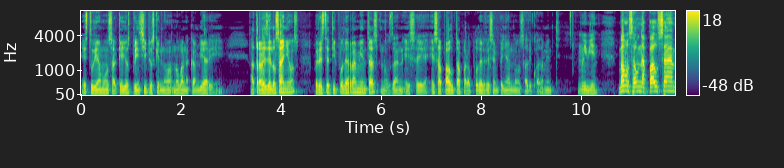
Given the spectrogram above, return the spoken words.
estudiamos aquellos principios que no, no van a cambiar eh, a través de los años, pero este tipo de herramientas nos dan ese, esa pauta para poder desempeñarnos adecuadamente. Muy bien. Vamos a una pausa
